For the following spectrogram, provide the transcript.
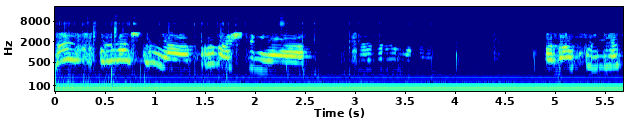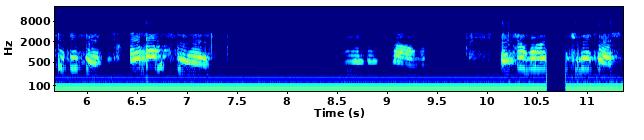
Lan fırın açtım ya. Fırın açtım ya. Adam fulluyor sesi. Adamsın. Diye. Efe bunu kime ver?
